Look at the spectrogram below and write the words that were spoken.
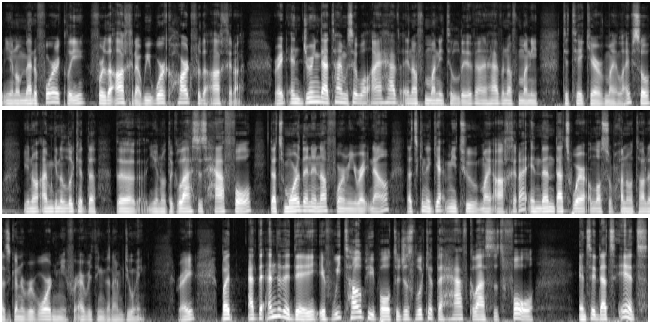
you know, metaphorically for the akhirah. We work hard for the akhirah right? And during that time, we say, well, I have enough money to live, and I have enough money to take care of my life. So, you know, I'm gonna look at the the you know the glass is half full. That's more than enough for me right now. That's gonna get me to my akhirah, and then that's where Allah Subhanahu wa Taala is gonna reward me for everything that I'm doing. Right? But at the end of the day, if we tell people to just look at the half glass that's full and say that's it,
